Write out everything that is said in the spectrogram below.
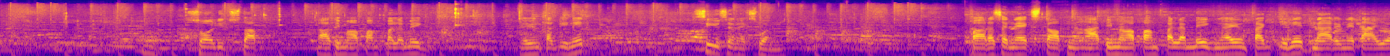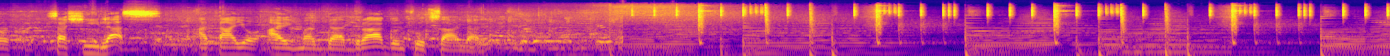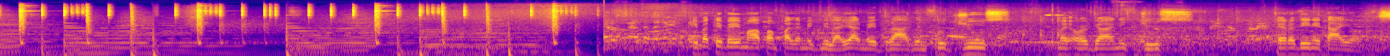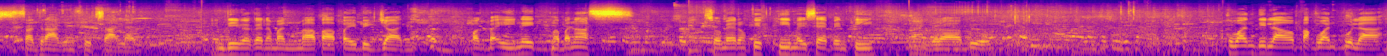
Solid stuff. Ating mga pampalamig. Ngayon tag-init. See you sa next one. Para sa next stop ng ating mga pampalamig ngayong tag-init, narinig tayo sa Sheila's at tayo ay mag-dragon fruit salad. Iba't iba yung mga pampalamig nila. Yan, may dragon fruit juice, may organic juice. Pero dini tayo sa dragon fruit salad. Hindi ka ka naman mapapaibig dyan. Pag mainit, mabanas. So merong 50, may 70. Ah, grabe oh. Kuwan dilaw, pakwan pula,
